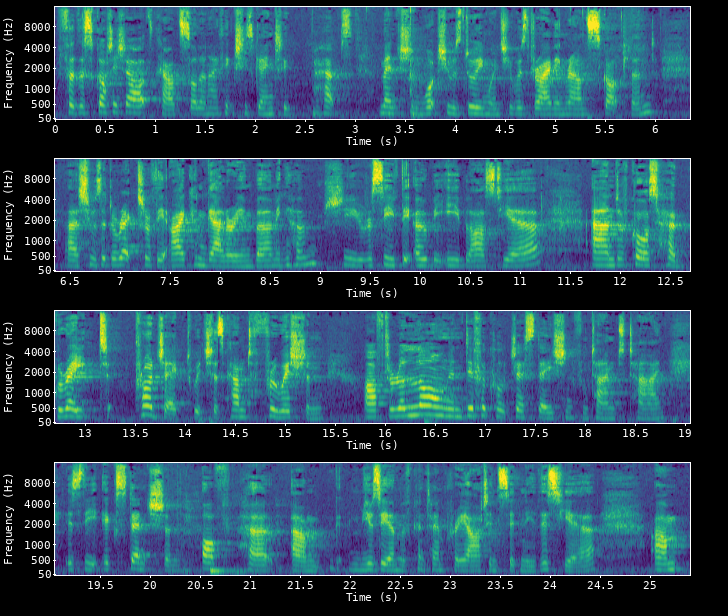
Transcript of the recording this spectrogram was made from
for the Scottish Arts Council, and I think she's going to perhaps mention what she was doing when she was driving around Scotland. Uh, she was a director of the Ikon Gallery in Birmingham. She received the OBE last year. And of course, her great project, which has come to fruition after a long and difficult gestation from time to time, is the extension of her um, Museum of Contemporary Art in Sydney this year. Um,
